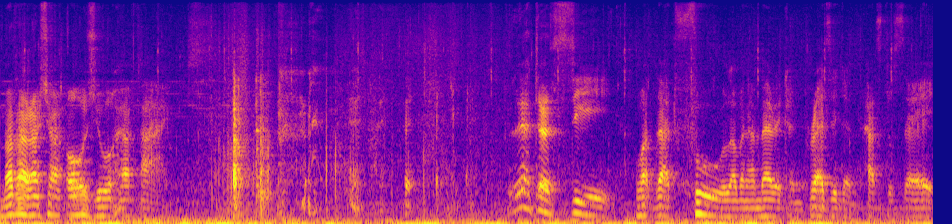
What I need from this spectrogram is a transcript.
Mother Russia owes you her thanks. Let us see what that fool of an American president has to say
